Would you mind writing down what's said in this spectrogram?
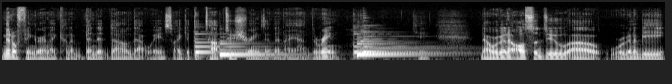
middle finger and I kind of bend it down that way. So I get the top two strings and then I add the ring. Okay. Now we're going to also do, uh, we're going to be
